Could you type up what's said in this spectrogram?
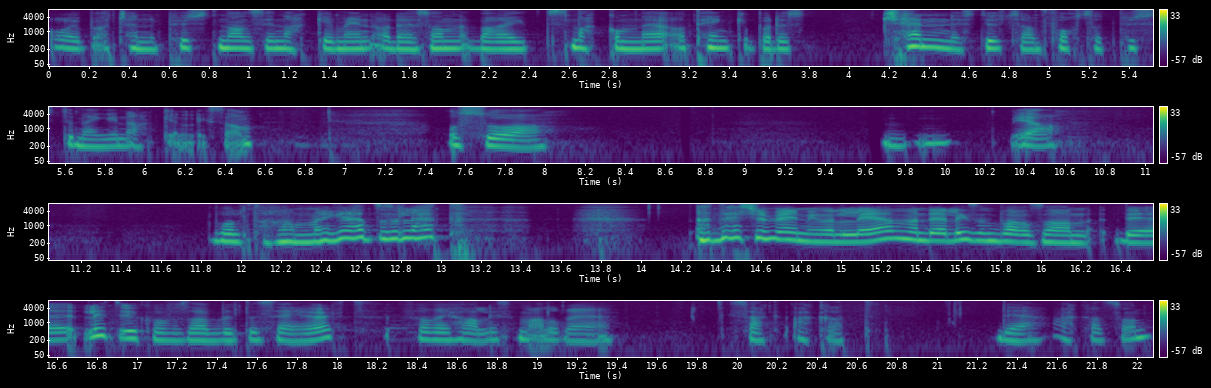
og jeg bare kjenner pusten hans i nakken min, og det er sånn, bare jeg snakker om det og tenker på det, kjennes det ut som han fortsatt puster meg i nakken, liksom. Og så Ja. Voldtar han meg, rett og slett. Det er ikke meningen å le, men det er liksom bare sånn Det er litt ukomfortabelt å si høyt, for jeg har liksom aldri sagt akkurat det akkurat sånn.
